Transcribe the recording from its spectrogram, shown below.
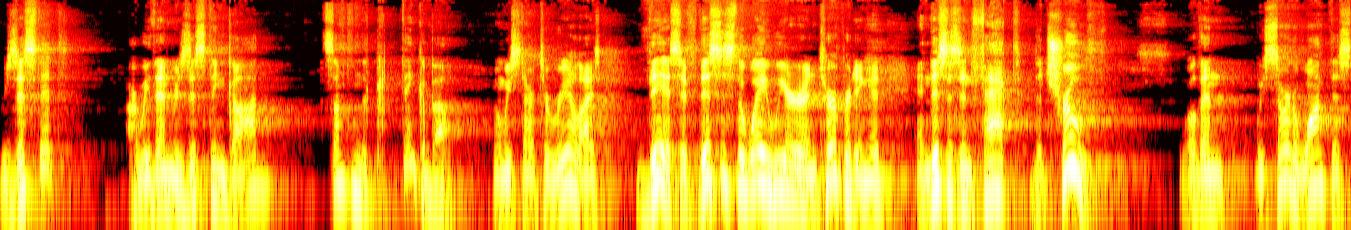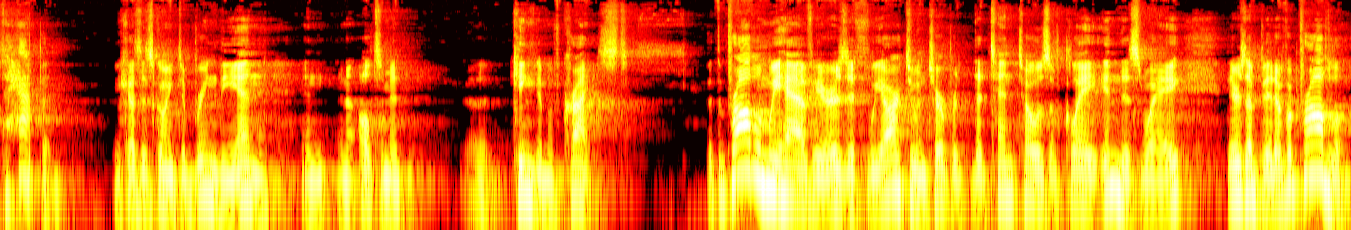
Resist it? Are we then resisting God? Something to think about when we start to realize this, if this is the way we are interpreting it, and this is in fact the truth, well, then we sort of want this to happen because it's going to bring the end and an ultimate uh, kingdom of Christ. But the problem we have here is if we are to interpret the ten toes of clay in this way, there's a bit of a problem.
